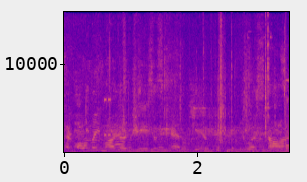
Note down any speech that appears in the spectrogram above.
that only Mother Jesus can give to a star.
